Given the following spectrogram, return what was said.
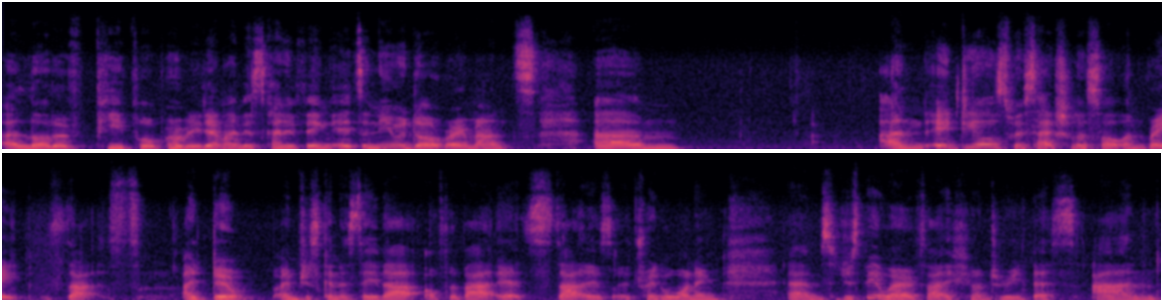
a lot of people probably don't like this kind of thing. It's a new adult romance. Um, and it deals with sexual assault and rape. That's I don't. I'm just gonna say that off the bat. It's that is a trigger warning, um. So just be aware of that if you want to read this, and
